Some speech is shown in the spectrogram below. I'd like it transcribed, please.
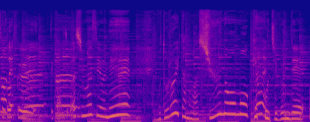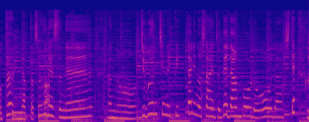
届くって感じがしますよね。驚いたのは収納も結構自分でお作りになったとか、そうですね。あの自分家にぴったりのサイズで段ボールをオーダーして工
